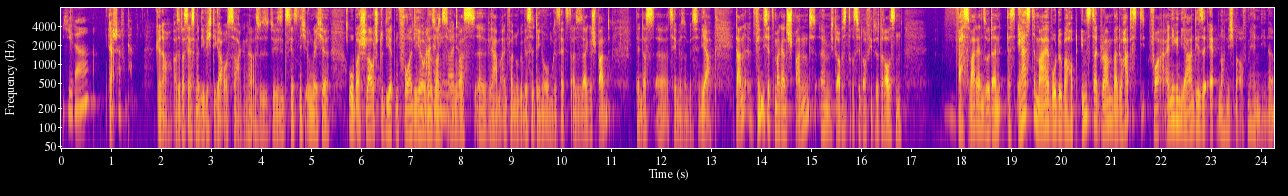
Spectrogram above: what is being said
jeder das ja. schaffen kann. Genau, also das ist erstmal die wichtige Aussage. Ne? Also wir sitzen jetzt nicht irgendwelche oberschlau Studierten vor dir oder sonst irgendwas. Äh, wir haben einfach nur gewisse Dinge umgesetzt. Also sei gespannt, denn das äh, erzählen wir so ein bisschen. Ja, dann finde ich es jetzt mal ganz spannend. Ähm, ich glaube, es interessiert auch viele da draußen. Was war denn so dann das erste Mal, wo du überhaupt Instagram, weil du hattest die, vor einigen Jahren diese App noch nicht mal auf dem Handy, ne?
